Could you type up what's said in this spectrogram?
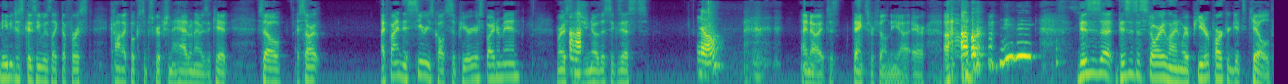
Maybe just because he was like the first comic book subscription I had when I was a kid. So I start. I find this series called Superior Spider-Man. Marissa, Uh-huh. did you know this exists? No. I know. It just thanks for filling the uh, air. Oh. this is a this is a storyline where Peter Parker gets killed.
